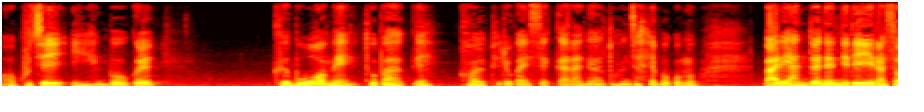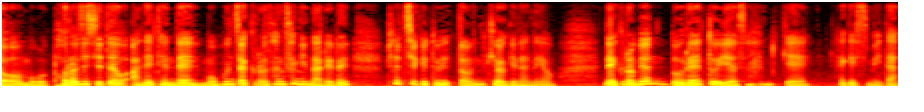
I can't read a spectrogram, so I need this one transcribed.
어, 굳이 이 행복을 그 모험에 도박에 걸 필요가 있을까라는 생각도 혼자 해보고 뭐 말이 안 되는 일이라서 뭐 벌어지지도 않을 텐데 뭐 혼자 그런 상상의 나래를 펼치기도 했던 기억이 나네요. 네 그러면 노래 또 이어서 함께 하겠습니다.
